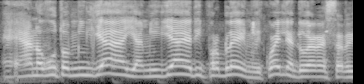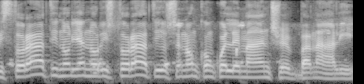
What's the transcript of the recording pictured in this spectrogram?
eh, hanno avuto migliaia, migliaia di problemi. Quelli dovevano essere ristorati, non li hanno ristorati se non con quelle mance banali,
